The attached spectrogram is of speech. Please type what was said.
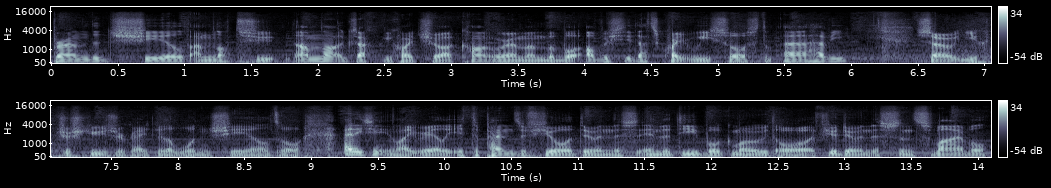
branded shield. I'm not too, I'm not exactly quite sure. I can't remember, but obviously that's quite resource uh, heavy. So you could just use your regular wooden shield or anything you like really. It depends if you're doing this in the debug mode or if you're doing this in survival.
